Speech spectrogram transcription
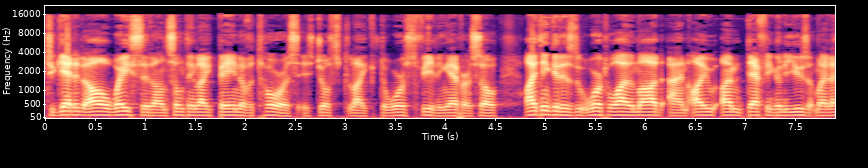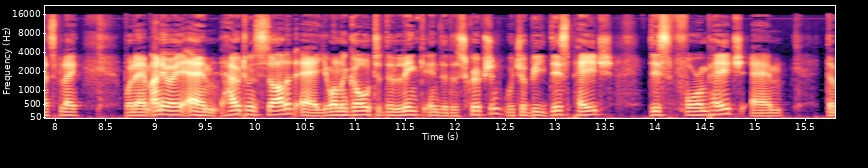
to get it all wasted on something like Bane of Arthropods is just like the worst feeling ever. So I think it is a worthwhile mod and I, I'm definitely going to use it my Let's Play. But um, anyway, um, how to install it, uh, you want to go to the link in the description, which will be this page, this forum page, um, the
